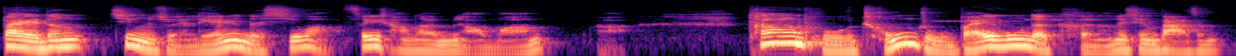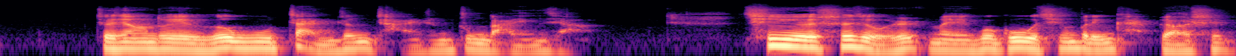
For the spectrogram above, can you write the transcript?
拜登竞选连任的希望非常的渺茫啊，特朗普重组白宫的可能性大增，这将对俄乌战争产生重大影响。七月十九日，美国国务卿布林肯表示。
